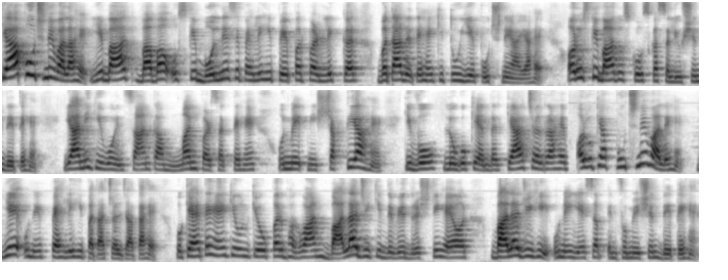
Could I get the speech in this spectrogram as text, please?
क्या पूछने वाला है? ये बात बाबा उसके बोलने से पहले ही पेपर पर लिख कर बता देते हैं कि तू ये पूछने आया है और उसके बाद उसको उसका सोल्यूशन देते हैं। यानी कि वो इंसान का मन पढ़ सकते हैं, उनमें इतनी शक्तियाँ हैं कि वो लोगों के अंदर क्या चल रहा है और वो क्या पूछने वाले हैं, ये उन्हें पहले ही पता चल जाता है। वो कहते हैं कि उनके ऊपर भगवान बालाजी की दिव्य दृष्टि है और बालाजी ही उन्हें ये सब इंफॉर्मेशन देते हैं।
